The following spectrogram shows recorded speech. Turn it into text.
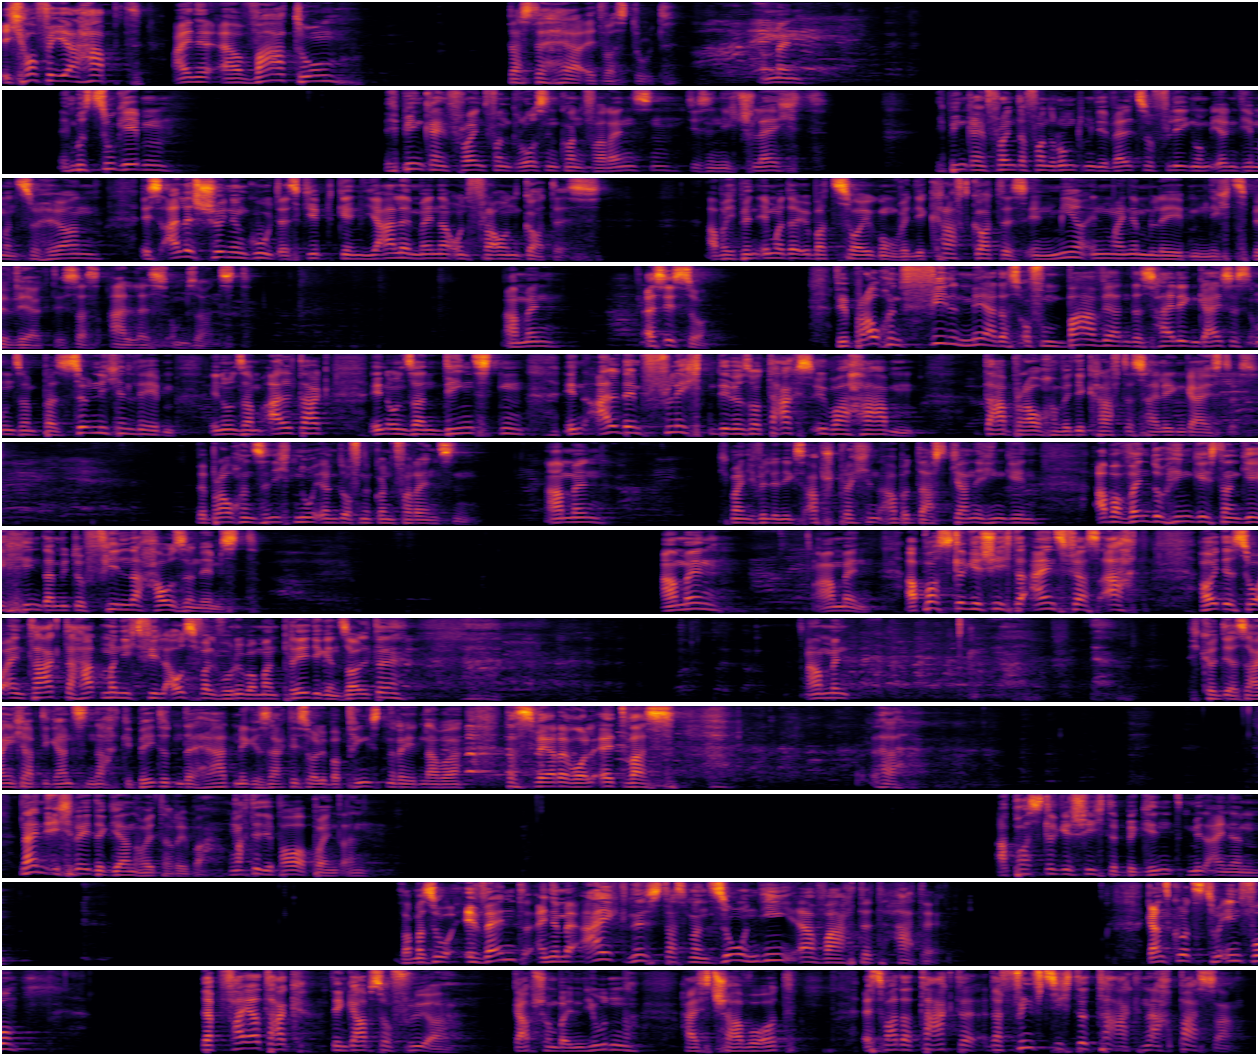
Ich hoffe, ihr habt eine Erwartung, dass der Herr etwas tut. Amen. Ich muss zugeben, ich bin kein Freund von großen Konferenzen, die sind nicht schlecht. Ich bin kein Freund davon, rund um die Welt zu fliegen, um irgendjemand zu hören. Ist alles schön und gut. Es gibt geniale Männer und Frauen Gottes. Aber ich bin immer der Überzeugung, wenn die Kraft Gottes in mir, in meinem Leben nichts bewirkt, ist das alles umsonst. Amen. Es ist so. Wir brauchen viel mehr das Offenbarwerden des Heiligen Geistes in unserem persönlichen Leben, in unserem Alltag, in unseren Diensten, in all den Pflichten, die wir so tagsüber haben. Da brauchen wir die Kraft des Heiligen Geistes. Wir brauchen sie nicht nur irgendwo auf den Konferenzen. Amen. Ich meine, ich will dir nichts absprechen, aber darfst gerne hingehen. Aber wenn du hingehst, dann geh hin, damit du viel nach Hause nimmst. Amen. Amen. Apostelgeschichte 1, Vers 8. Heute ist so ein Tag, da hat man nicht viel Auswahl, worüber man predigen sollte. Amen. Ich könnte ja sagen, ich habe die ganze Nacht gebetet und der Herr hat mir gesagt, ich soll über Pfingsten reden, aber das wäre wohl etwas. Ja. Nein, ich rede gern heute darüber. Mach dir die PowerPoint an. Apostelgeschichte beginnt mit einem, sagen wir so, Event, einem Ereignis, das man so nie erwartet hatte. Ganz kurz zur Info. Der Feiertag, den gab es auch früher. Gab es schon bei den Juden, heißt Shavuot. Es war der Tag, der, der 50. Tag nach Passa.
